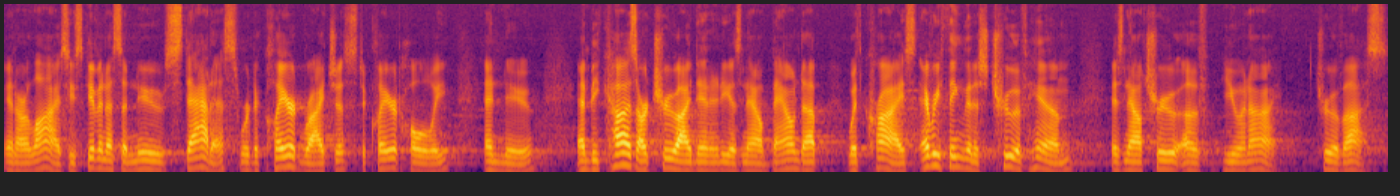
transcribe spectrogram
in our lives. He's given us a new status. We're declared righteous, declared holy, and new. And because our true identity is now bound up with Christ, everything that is true of Him is now true of you and I, true of us.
